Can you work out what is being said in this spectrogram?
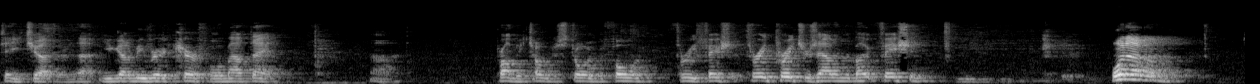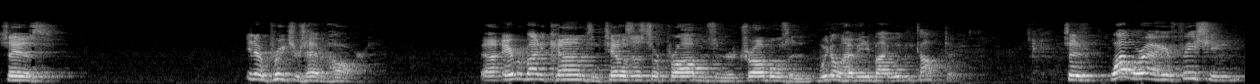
to each other. Uh, you got to be very careful about that. Uh, probably told the story before. Three fish, three preachers out in the boat fishing. One of them says, "You know, preachers have it hard. Uh, everybody comes and tells us their problems and their troubles, and we don't have anybody we can talk to." Says, while we're out here fishing,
